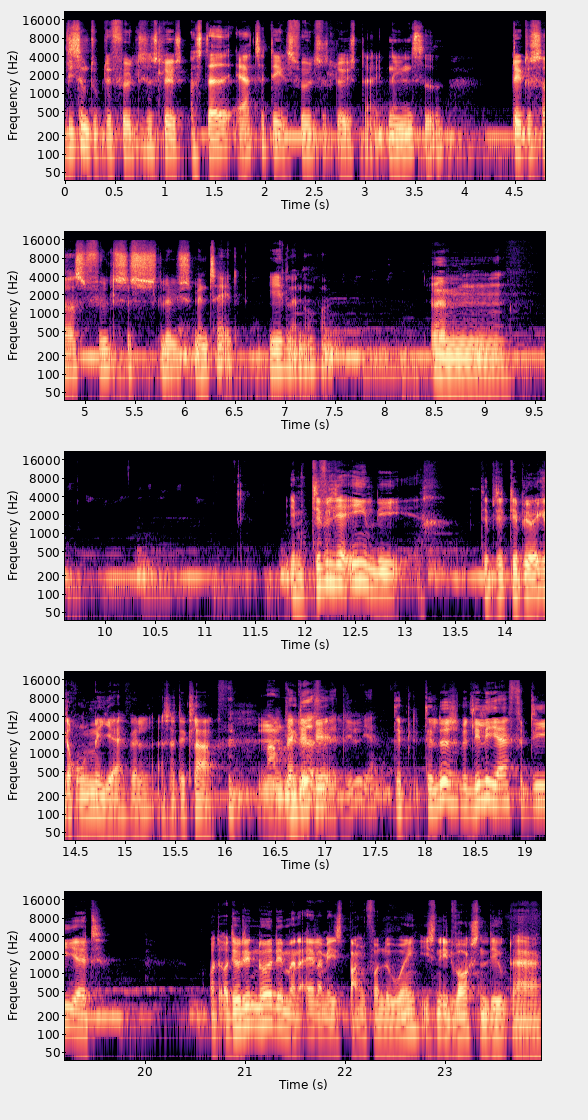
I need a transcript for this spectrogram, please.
ligesom du blev følelsesløs, og stadig er til dels følelsesløs der i den ene side, blev du så også følelsesløs mentalt i et eller andet omfang? Øhm, jamen, det vil jeg egentlig... Det, det, det bliver jo ikke et rungende ja, vel? Altså, det er klart. Nej, men det, Men lyder det som et lille ja. Det, det lyder som et lille ja, fordi at... Og, og det er jo det, noget af det, man er allermest bange for nu, ikke? I sådan et voksenliv, der er,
